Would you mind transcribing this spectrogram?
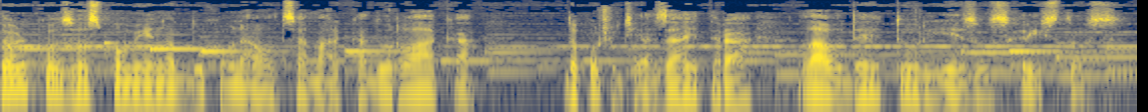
Toľko zo spomienok duchovného otca Marka Durláka. Do počutia zajtra. Laudetur Jezus Christus.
